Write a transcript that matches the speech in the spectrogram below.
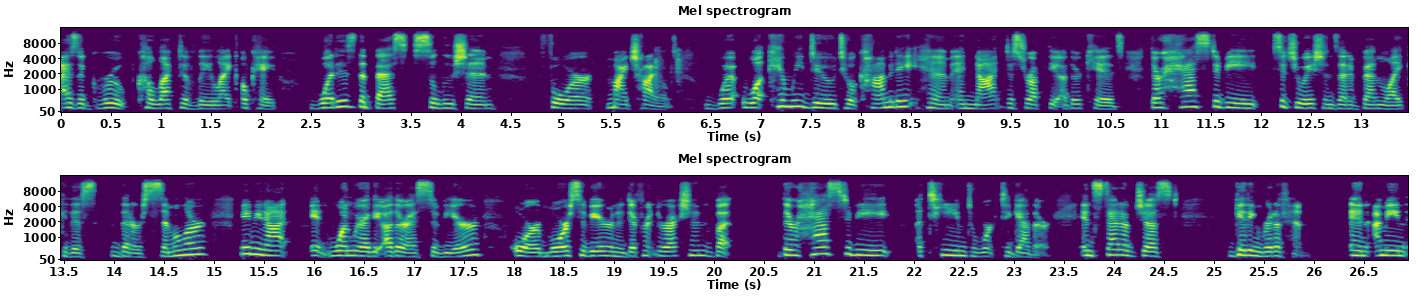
as a group collectively like okay what is the best solution for my child? What what can we do to accommodate him and not disrupt the other kids? There has to be situations that have been like this that are similar maybe not in one way or the other as severe or more severe in a different direction, but there has to be a team to work together instead of just getting rid of him. And I mean,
